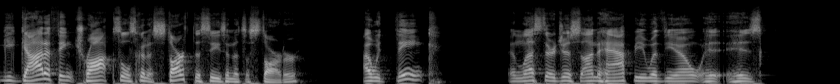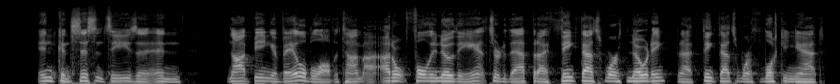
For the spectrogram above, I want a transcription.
you got to think Troxell's going to start the season as a starter. I would think, unless they're just unhappy with you know his inconsistencies and, and not being available all the time. I, I don't fully know the answer to that, but I think that's worth noting, and I think that's worth looking at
